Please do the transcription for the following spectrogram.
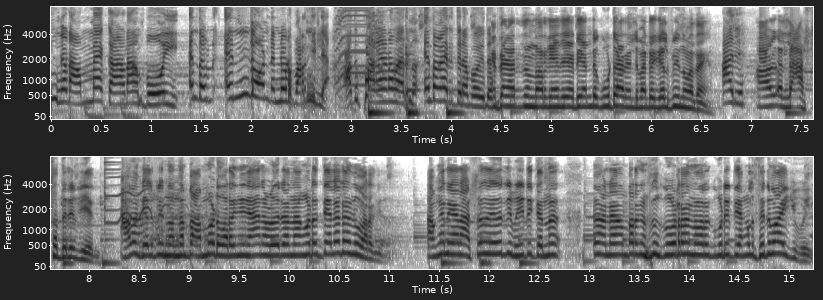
നിങ്ങളുടെ അമ്മയെ കാണാൻ പോയി. എന്തോ എന്തുകൊണ്ട് എന്നോട് പറഞ്ഞില്ല? അത് പറയണമായിരുന്നു. എന്താ കാര്യത്തിനാ പോയത്? എന്റെ കാര്യത്തിൽ എന്ന് പറഞ്ഞാൽ എടി എന്റെ കൂട്ടുകാരല്ലേ മറ്റേ ഗൾഫിൽ നിന്ന് വന്നേ? ആര്? ആ, അല്ല അഷ്ടദ്രവ്യൻ. അവൻ ഗൾഫിൽ നിന്ന് വന്നപ്പോ അമ്മോട് പറഞ്ഞു ഞാൻ അവിടെ അങ്ങോട്ട് ചെല്ലണെന്ന് പറഞ്ഞു. അങ്ങനെ ഞാൻ അഷ്ടദ്രവ്യന്റെ വീട്ടിൽ ചെന്ന് ഞാൻ പറഞ്ഞു കൂടണമെന്ന് പറഞ്ഞ് കൂടിയിട്ട് ഞങ്ങൾ സിനിമയ്ക്ക് പോയി.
